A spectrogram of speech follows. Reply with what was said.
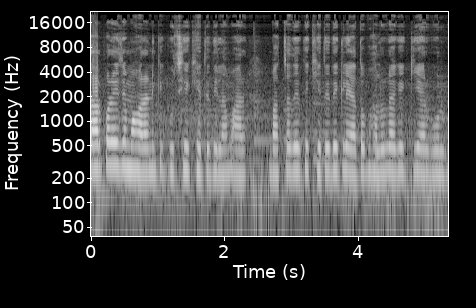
তারপরে এই যে মহারানীকে গুছিয়ে খেতে দিলাম, আর বাচ্চাদেরকে খেতে দেখলে এত ভালো লাগে, কি আর বলব?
